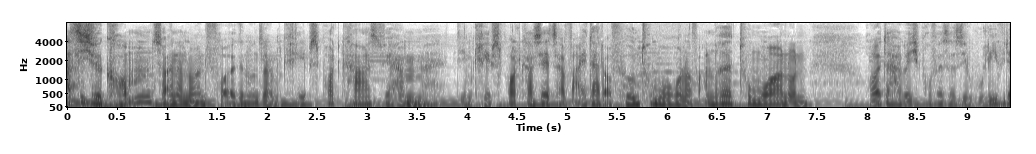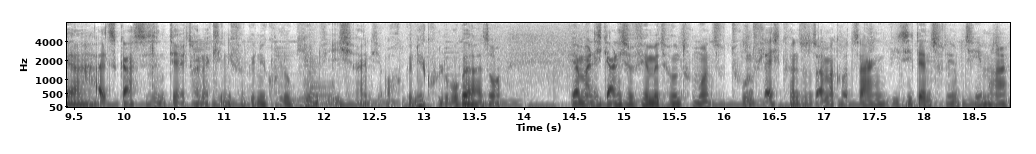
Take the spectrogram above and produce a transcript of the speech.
Herzlich willkommen zu einer neuen Folge in unserem Krebs-Podcast. Wir haben den Krebs-Podcast jetzt erweitert auf Hirntumore und auf andere Tumoren und heute habe ich Professor Sewuli wieder als Gast. Sie sind Direktor an der Klinik für Gynäkologie und wie ich eigentlich auch Gynäkologe. Also wir haben eigentlich gar nicht so viel mit Hirntumoren zu tun. Vielleicht können Sie uns einmal kurz sagen, wie Sie denn zu dem Thema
